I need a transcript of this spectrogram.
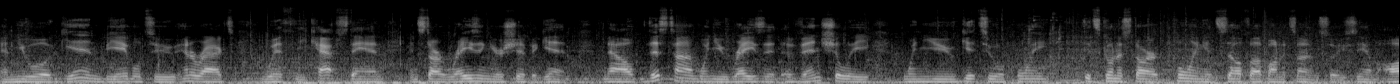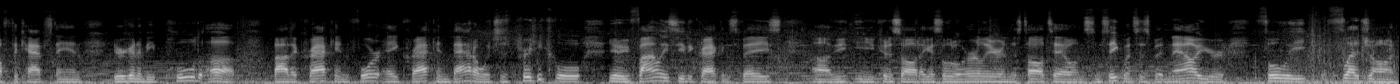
and you will again be able to interact with the capstan and start raising your ship again. Now, this time when you raise it, eventually when you get to a point, it's going to start pulling itself up on its own. So you see I'm off the capstan. You're going to be pulled up by the Kraken for a Kraken battle, which is pretty cool. You know, you finally see the Kraken's face. Um, you, you could have saw it, I guess, a little earlier in this tall tale and some sequences, but now you're fully fledged on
